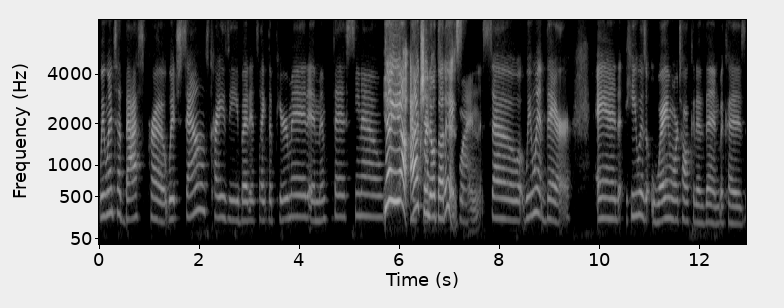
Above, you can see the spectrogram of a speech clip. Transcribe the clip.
we went to Bass Pro, which sounds crazy, but it's like the pyramid in Memphis, you know. Yeah, yeah, yeah. I actually know what that is one. So we went there, and he was way more talkative then because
